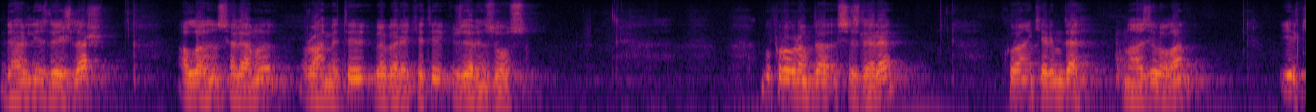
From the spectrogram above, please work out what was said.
Değerli izleyiciler, Allah'ın selamı, rahmeti ve bereketi üzerinize olsun. Bu programda sizlere Kur'an-ı Kerim'de nazil olan ilk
